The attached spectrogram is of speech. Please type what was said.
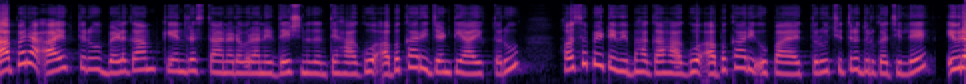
ಅಪರ ಆಯುಕ್ತರು ಬೆಳಗಾಂ ಕೇಂದ್ರ ಸ್ಥಾನರವರ ನಿರ್ದೇಶನದಂತೆ ಹಾಗೂ ಅಬಕಾರಿ ಜಂಟಿ ಆಯುಕ್ತರು, ಹೊಸಪೇಟೆ ವಿಭಾಗ ಹಾಗೂ ಅಬಕಾರಿ ಉಪ ಆಯುಕ್ತರು ಚಿತ್ರದುರ್ಗ ಜಿಲ್ಲೆ, ಇವರ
